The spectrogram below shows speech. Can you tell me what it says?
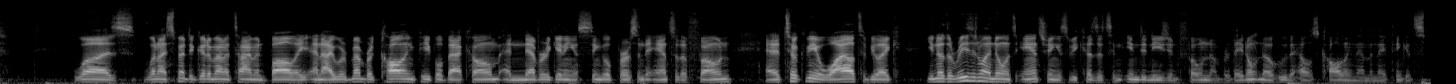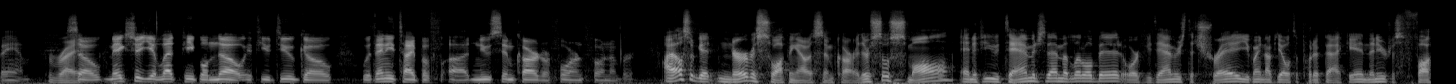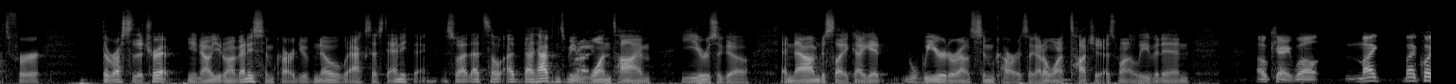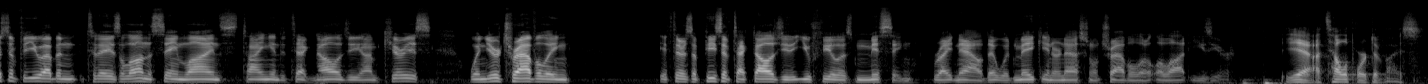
was when I spent a good amount of time in Bali, and I remember calling people back home and never getting a single person to answer the phone. And it took me a while to be like, you know, the reason why no one's answering is because it's an Indonesian phone number. They don't know who the hell is calling them, and they think it's spam. Right. So make sure you let people know if you do go with any type of uh, new SIM card or foreign phone number. I also get nervous swapping out a SIM card. They're so small, and if you damage them a little bit, or if you damage the tray, you might not be able to put it back in. Then you're just fucked for the rest of the trip. You know, you don't have any SIM card, you have no access to anything. So that's uh, that happened to me right. one time years ago, and now I'm just like I get weird around SIM cards. Like I don't want to touch it. I just want to leave it in. Okay, well, my my question for you, Eben, today is along the same lines, tying into technology. I'm curious when you're traveling. if there's a piece of technology that you feel is missing right now that would make international travel a, a lot easier. Yeah, a teleport device.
